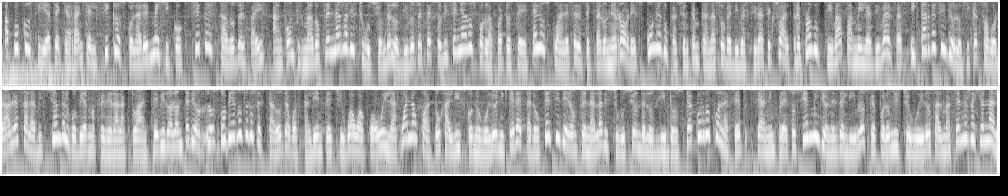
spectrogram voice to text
A pocos días de que arranque el ciclo escolar en México, siete estados del país han confirmado frenar la distribución de los libros de texto diseñados por la 4T, en los cuales se detectaron errores, una educación temprana sobre diversidad sexual, reproductiva, familias diversas y cargas ideológicas favorables a la visión del gobierno federal actual. Debido a lo anterior, los gobiernos de los estados de Aguascalientes, Chihuahua, Coahuila, Guanajuato, Jalisco, Nuevo León y Querétaro decidieron frenar la distribución de los libros. De acuerdo con la SEP, se han impreso 100 millones de libros que fueron distribuidos a almacenes regionales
